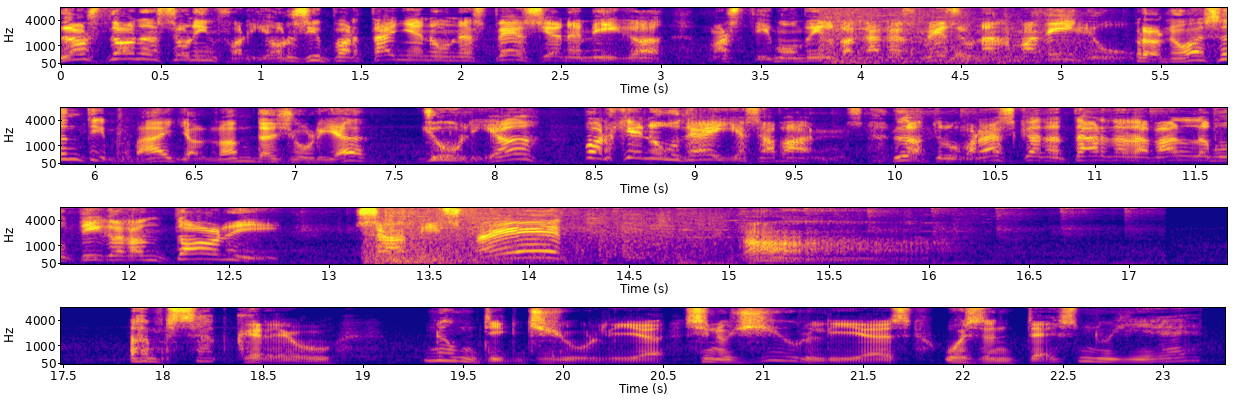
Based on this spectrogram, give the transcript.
Les dones són inferiors i pertanyen a una espècie enemiga. M'estimo mil vegades més un armadillo. Però no has sentit mai el nom de Júlia? Júlia? Per què no ho deies abans? La trobaràs cada tarda davant la botiga d'Antoni. Satisfet? Ah. Em sap greu. No em dic Júlia, sinó Júlies. Ho has entès, noiet?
